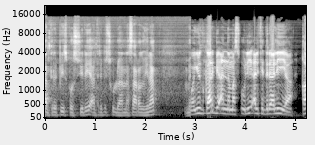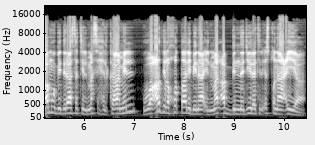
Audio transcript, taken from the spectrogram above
انتربريز بوستولي انتربريز كلها النصارى هناك ويذكر بأن مسؤولي الفيدرالية قاموا بدراسة المسح الكامل وعرض الخطة لبناء الملعب بالنجيلة الاصطناعية.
